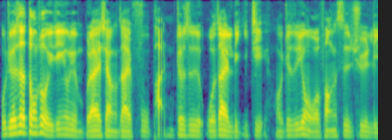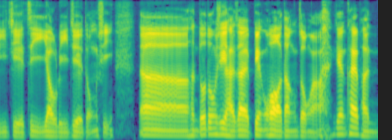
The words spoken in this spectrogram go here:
我觉得这个动作已经有点不太像在复盘，就是我在理解，我就是用我的方式去理解自己要理解的东西。那很多东西还在变化当中啊。今天开盘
